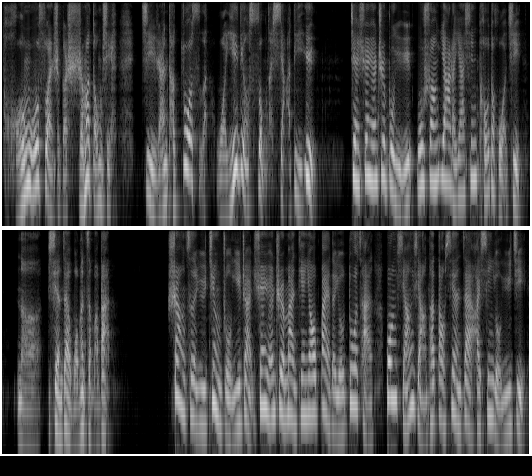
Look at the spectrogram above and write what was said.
童无算是个什么东西？既然他作死，我一定送他下地狱！”见轩辕志不语，无双压了压心头的火气：“那现在我们怎么办？”上次与靖主一战，轩辕志漫天妖败的有多惨，光想想他到现在还心有余悸。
